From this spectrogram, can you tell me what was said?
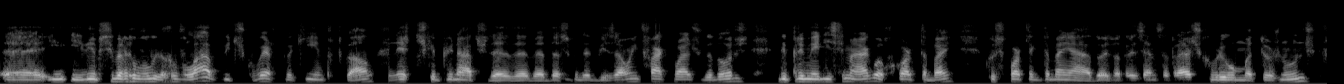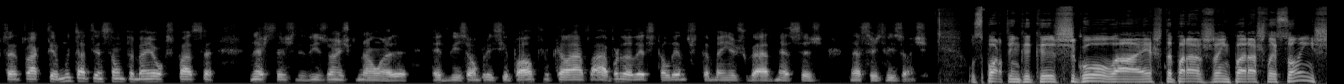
uh, e, e por cima revelado e descoberto aqui em Portugal, nestes campeonatos da, da, da, segunda divisão, e de facto há jogadores de primeiríssima água. Eu recordo também que o Sporting também há dois ou três anos atrás descobriu o Mateus Nunes, portanto há que ter muita atenção também ao que se passa nestas divisões que não a, a divisão principal, porque lá há verdadeiros talentos também a jogar nessas, nessas divisões. O Sporting que chegou a esta paragem para as seleções,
